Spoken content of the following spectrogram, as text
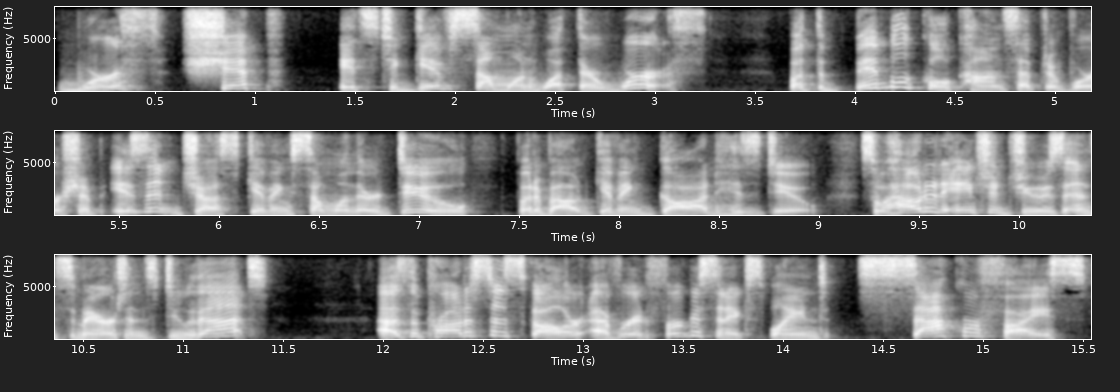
worthship. It's to give someone what they're worth. But the biblical concept of worship isn't just giving someone their due, but about giving God his due. So, how did ancient Jews and Samaritans do that? As the Protestant scholar Everett Ferguson explained, sacrifice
